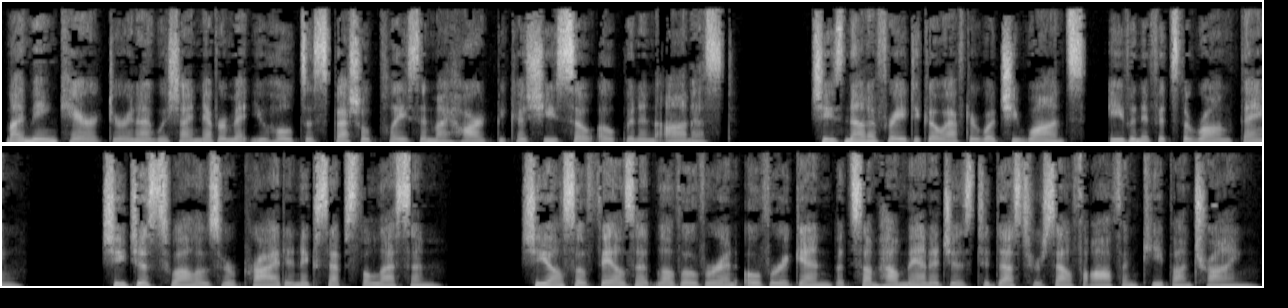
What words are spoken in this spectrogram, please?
My main character and I Wish I Never Met You holds a special place in my heart because she's so open and honest. She's not afraid to go after what she wants, even if it's the wrong thing. She just swallows her pride and accepts the lesson. She also fails at love over and over again but somehow manages to dust herself off and keep on trying.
